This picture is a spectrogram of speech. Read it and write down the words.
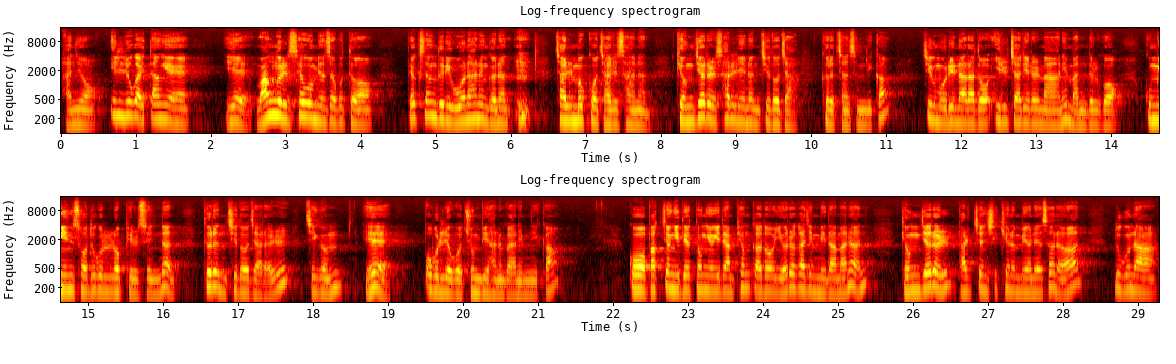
아니요, 인류가 이 땅에 예 왕을 세우면서부터 백성들이 원하는 것은 잘 먹고 잘 사는 경제를 살리는 지도자 그렇지 않습니까? 지금 우리나라도 일자리를 많이 만들고 국민 소득을 높일 수 있는 그런 지도자를 지금 예 뽑으려고 준비하는 거 아닙니까? 고 박정희 대통령에 대한 평가도 여러 가지입니다만은 경제를 발전시키는 면에서는 누구나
